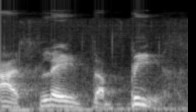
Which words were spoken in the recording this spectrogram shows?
I slayed the beast.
